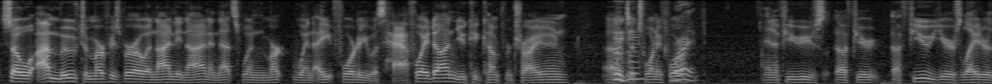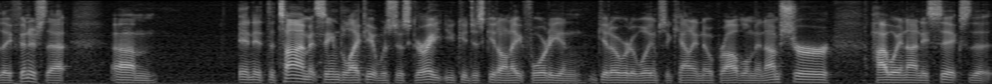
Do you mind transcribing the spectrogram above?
So I moved to Murfreesboro in '99, and that's when Mer- when 840 was halfway done. You could come from Triune uh, to 24. Right. and a few years a few a few years later they finished that. Um, and at the time, it seemed like it was just great. You could just get on 840 and get over to Williamson County, no problem. And I'm sure Highway 96, the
